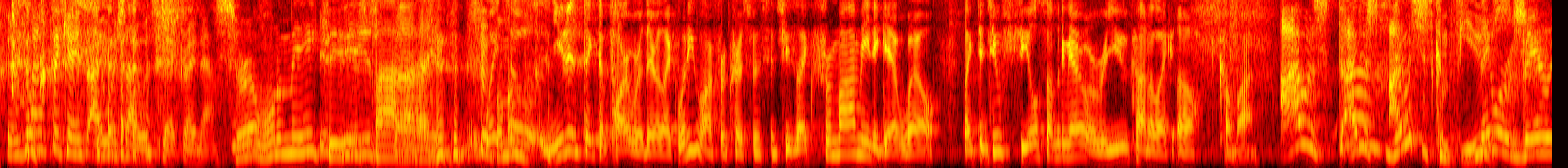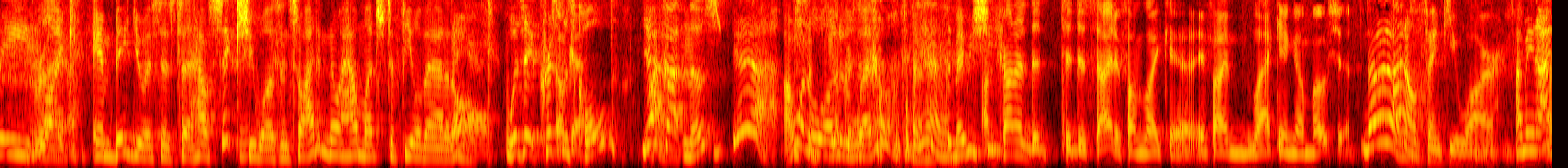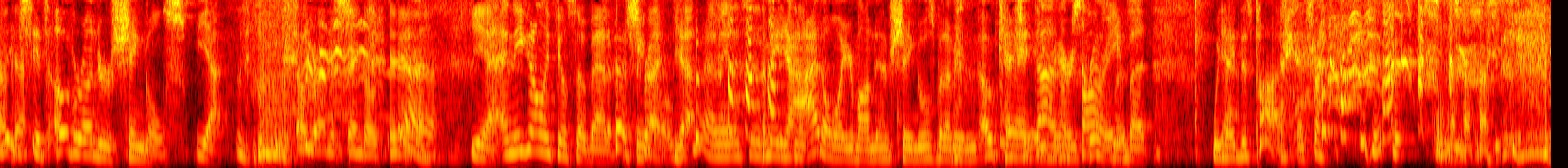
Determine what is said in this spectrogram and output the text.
If that's the case, I wish I was sick right now. Sir, I want to make this This pie. Wait, so you didn't think the part where they're like, "What do you want for Christmas?" and she's like, "For mommy to get well." Like, did you feel something there, or were you kind of like, "Oh, come on"? I was, I just, I was just confused. They were very Right. like ambiguous as to how sick she was, and so I didn't know how much to feel that at all. Was it Christmas Okay. cold? Yeah. I've gotten those. Yeah, I Just wanna a little feel the Christmas weather. Yeah, maybe she. I'm trying to to decide if I'm like uh, if I'm lacking emotion. no, no, no. I don't think you are. I mean, I think it's over under shingles. Yeah, Over under shingles, yeah. Yeah. Yeah, and you can only feel so bad about That's right, shingles. yeah. I mean, it's a, I mean, yeah, I don't want your mom to have shingles, but I mean, okay, she does. Merry I'm sorry, Christmas. but we yeah. made this pie. That's right.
